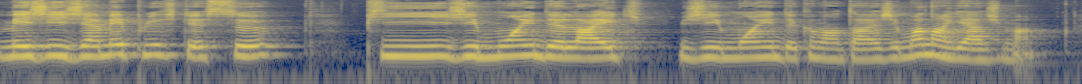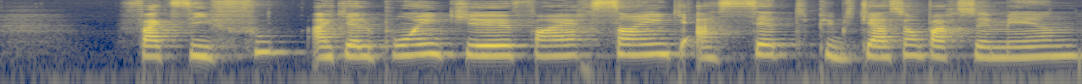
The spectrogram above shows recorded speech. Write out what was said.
Mais j'ai jamais plus que ça puis j'ai moins de likes, j'ai moins de commentaires, j'ai moins d'engagement. Fait que c'est fou à quel point que faire 5 à 7 publications par semaine,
